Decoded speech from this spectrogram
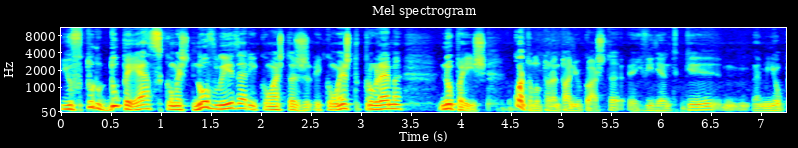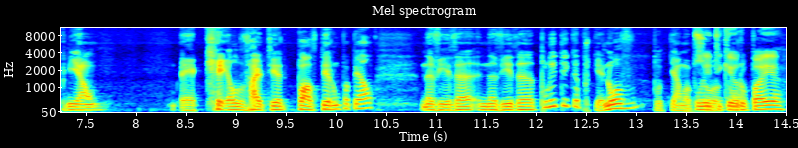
e o futuro do PS com este novo líder e com, estas, e com este programa no país. Quanto ao Dr. António Costa, é evidente que, na minha opinião, é que ele vai ter, pode ter um papel na vida, na vida política, porque é novo, porque é uma pessoa... Política com... europeia?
